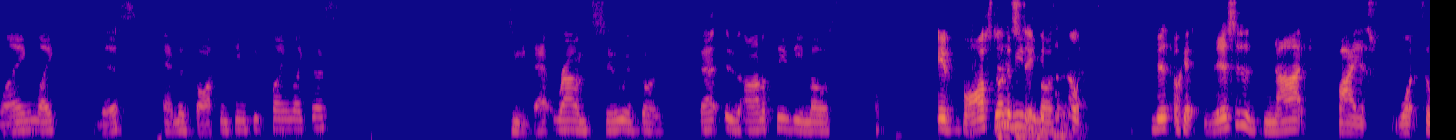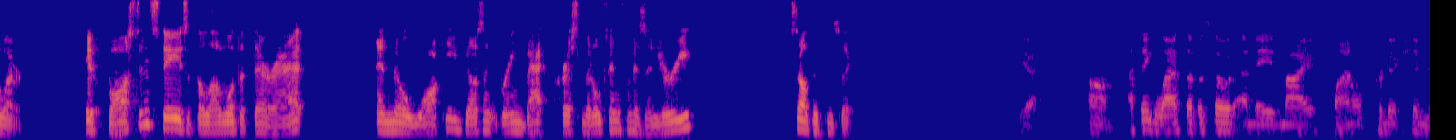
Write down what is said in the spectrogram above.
playing like this and this Boston team keeps playing like this, dude, that round two is going. That is honestly the most. If Boston be the most. This, okay, this is not bias whatsoever. If Boston stays at the level that they're at, and Milwaukee doesn't bring back Khris Middleton from his injury, Celtics in six. Yeah. Um, I think last episode I made my finals prediction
